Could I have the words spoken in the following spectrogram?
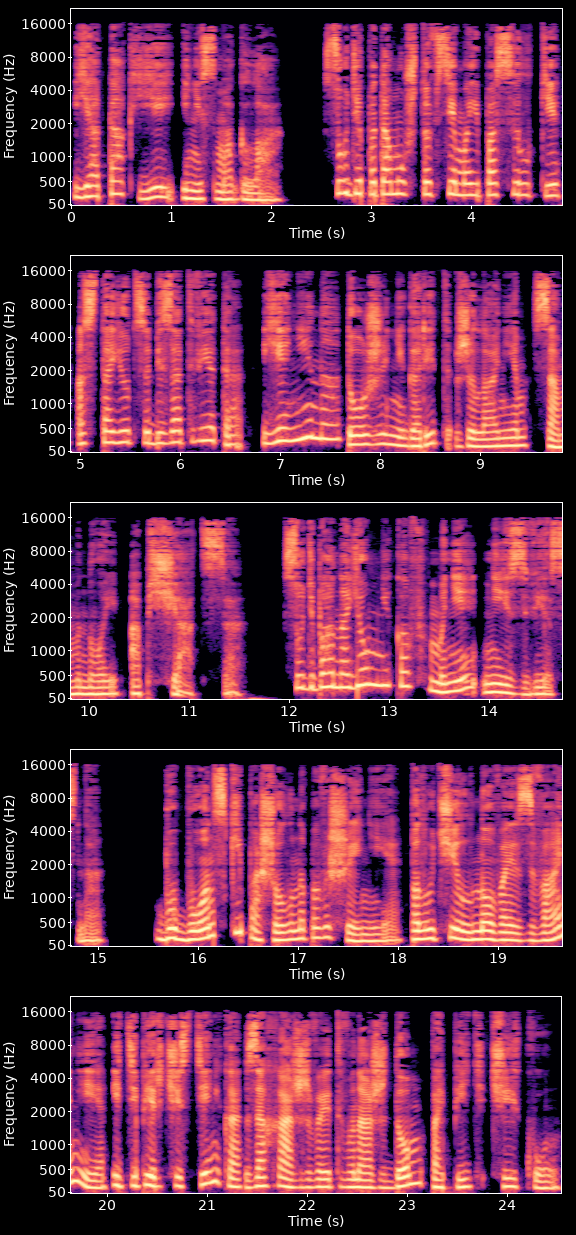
я так ей и не смогла. Судя по тому, что все мои посылки остаются без ответа, Янина тоже не горит желанием со мной общаться. Судьба наемников мне неизвестна. Бубонский пошел на повышение, получил новое звание и теперь частенько захаживает в наш дом попить чайку.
